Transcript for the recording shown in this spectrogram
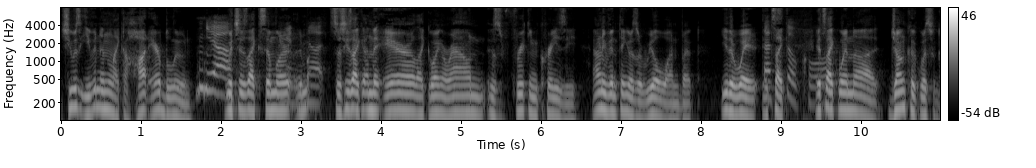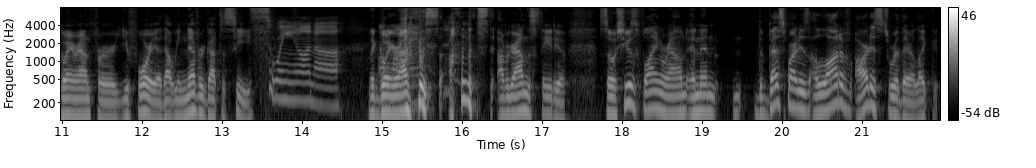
She was even in like a hot air balloon, Yeah. which is like similar. So she's like in the air, like going around. It was freaking crazy. I don't even think it was a real one, but either way, it's That's like still cool. it's like when uh, Jungkook was going around for Euphoria that we never got to see swinging on a. like going around the, on the around the stadium. So she was flying around, and then the best part is a lot of artists were there, like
